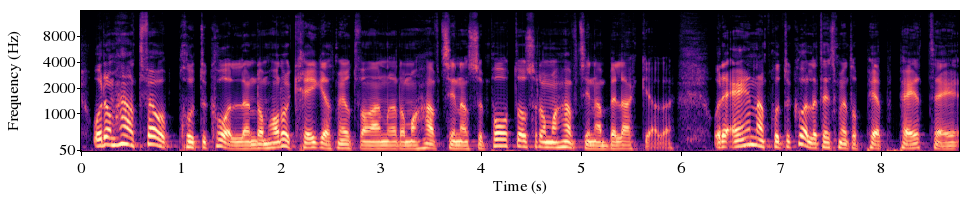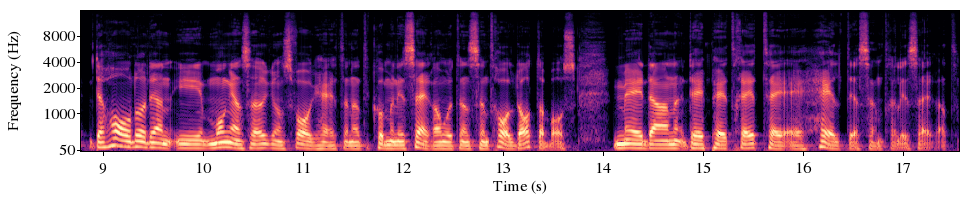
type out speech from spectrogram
Och de här två protokollen de har då krigat mot varandra. De har haft sina supporters och de har haft sina belackare. Och det ena protokollet, det som heter PEP-PT, det har då den i mångas ögon svagheten möjligheten att kommunicera mot en central databas medan DP3T är helt decentraliserat.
